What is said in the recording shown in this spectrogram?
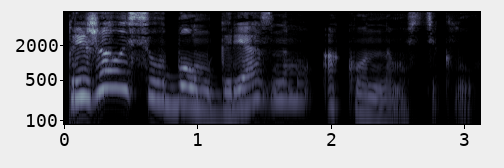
прижалась лбом к грязному оконному стеклу.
